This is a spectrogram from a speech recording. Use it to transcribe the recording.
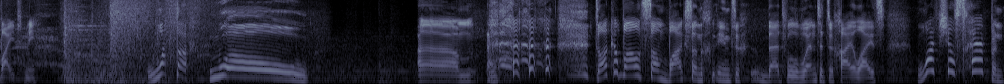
bite me. What the? Whoa! Um, talk about some bugs on, into that will went into highlights. What just happened?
